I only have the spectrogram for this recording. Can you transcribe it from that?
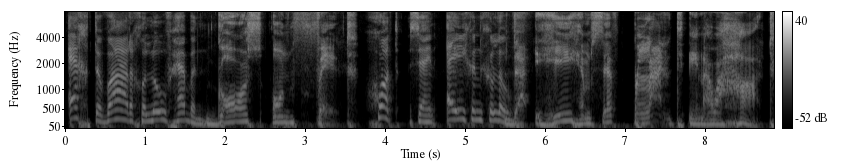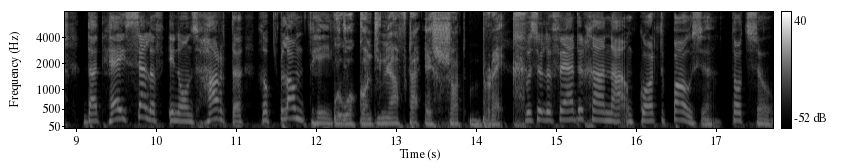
echte ware geloof hebben. God's own faith God zijn eigen geloof. that He Himself plant in our heart. Dat Hij zelf in ons harten geplant heeft. We will continue after a short break. We zullen verder gaan na een korte pauze. Tot zo.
